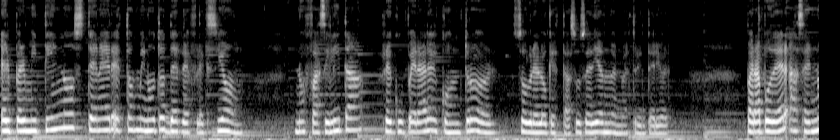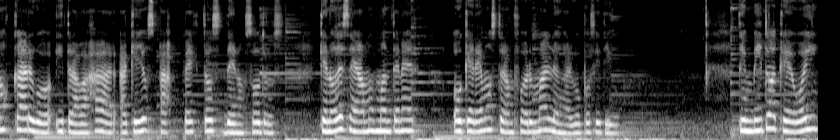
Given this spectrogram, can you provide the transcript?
El permitirnos tener estos minutos de reflexión nos facilita recuperar el control sobre lo que está sucediendo en nuestro interior. Para poder hacernos cargo y trabajar aquellos aspectos de nosotros que no deseamos mantener o queremos transformarlo en algo positivo. Te invito a que hoy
